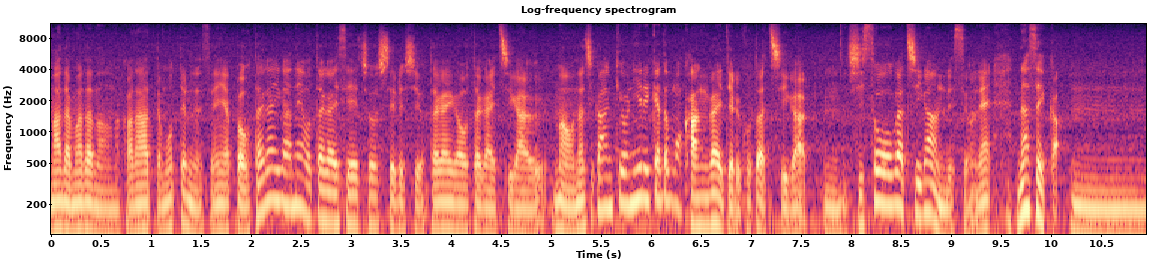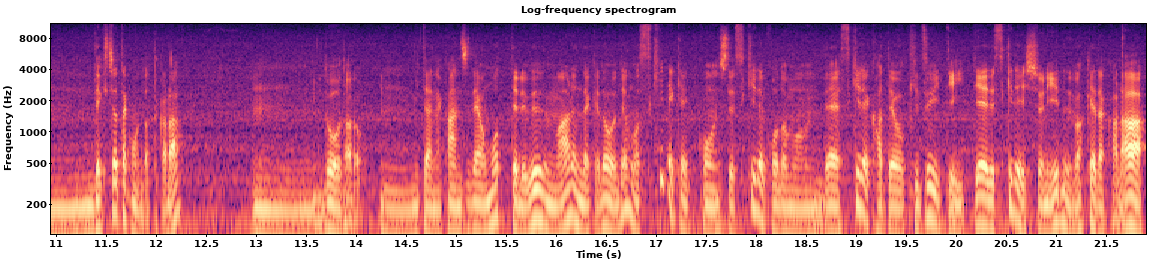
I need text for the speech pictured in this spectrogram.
まだまだなのかなって思ってるんですね。やっぱお互いがね、お互い成長してるし、お互いがお互い違う。まあ同じ環境にいるけども考えてることは違う。うん、思想が違うんですよね。なぜか。うん、できちゃった今度だったからうん、どうだろう。うんみたいな感じで思ってる部分もあるんだけどでも好きで結婚して好きで子供を産んで好きで家庭を築いていてで好きで一緒にいるわけだから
